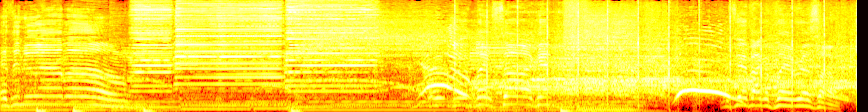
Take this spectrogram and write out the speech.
It's a new album. Yo! Play a song can. Let's see if I can play a real song.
